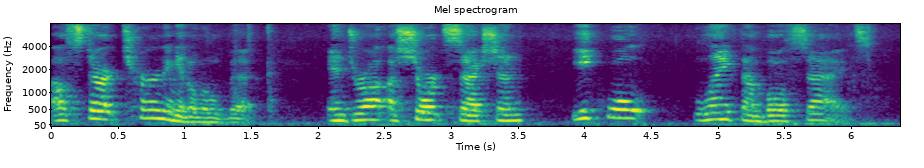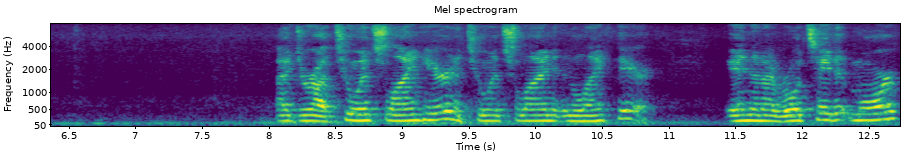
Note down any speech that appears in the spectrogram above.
I'll start turning it a little bit and draw a short section equal length on both sides. I draw a two inch line here and a two inch line in length here. And then I rotate it more,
